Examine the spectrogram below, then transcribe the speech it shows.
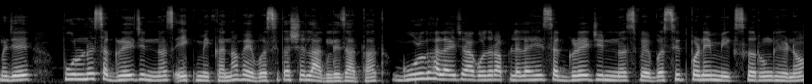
म्हणजे पूर्ण सगळे जिन्नस एकमेकांना व्यवस्थित असे लागले जातात. गूळ घालायच्या अगोदर आपल्याला हे सगळे जिन्नस व्यवस्थितपणे मिक्स करून घेणं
